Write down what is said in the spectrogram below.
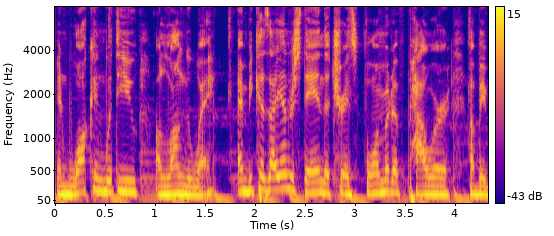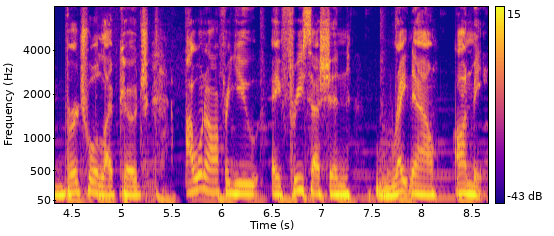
and walking with you along the way. And because I understand the transformative power of a virtual life coach, I want to offer you a free session right now on me.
